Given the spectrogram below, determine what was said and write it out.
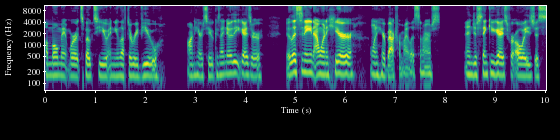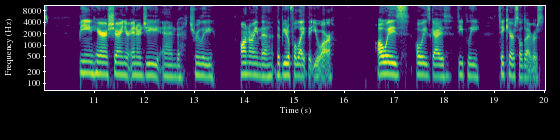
a moment where it spoke to you and you left a review on here too because I know that you guys are you're listening. I want to hear I want to hear back from my listeners. And just thank you guys for always just being here, sharing your energy, and truly honoring the the beautiful light that you are. Always, always, guys, deeply take care, soul divers.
